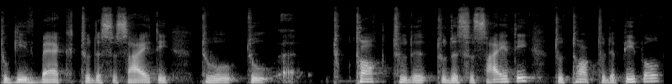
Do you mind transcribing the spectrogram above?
to give back to the society, to, to, uh, to talk to the, to the society, to talk to the people,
